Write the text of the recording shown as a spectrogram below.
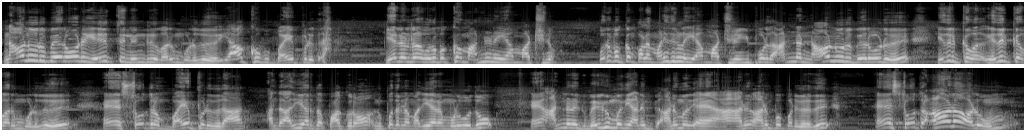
நானூறு பேரோடு எதிர்த்து நின்று வரும் பொழுது யாக்கோபு பயப்படுகிறார். ஏனென்றால் ஒரு பக்கம் அண்ணனை ஏமாற்றினோம் ஒரு பக்கம் பல மனிதர்களை ஏமாற்றினோம். இப்பொழுது அண்ணன் நானூறு பேரோடு எதிர்க்க வ- எதிர்க்க வரும் பொழுது ஸ்தோத்திரம் பயப்படுகிறார். அந்த அதிகாரத்தை பார்க்குறோம். முப்பத்திரெண்டாம் அதிகாரம் முழுவதும் அண்ணனுக்கு வெகுமதி அனுப்பி அனுமதி அனு அனுப்பப்படுகிறது. ஸ்தோத்திரம் ஆனாலும்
